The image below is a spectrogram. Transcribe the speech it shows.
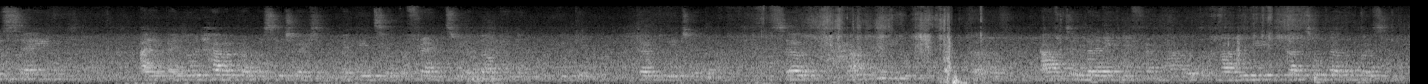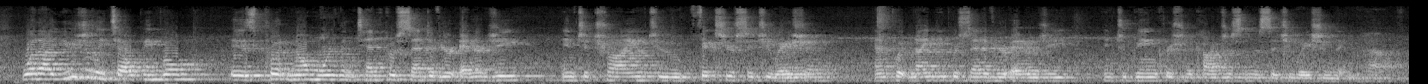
is saying, I, I don't have a proper situation, maybe it's with the friends, we are talking and we to each other. So how do we, uh, after learning from how do we console the other person? What I usually tell people is put no more than 10% of your energy into trying to fix your situation and put 90% of your energy into being Krishna conscious in the situation that you have.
